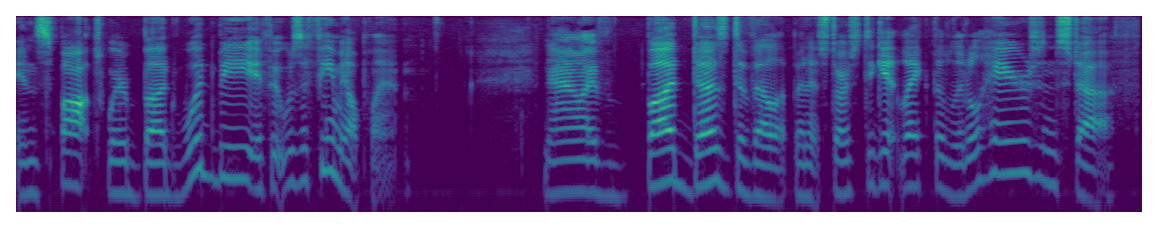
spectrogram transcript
in spots where bud would be if it was a female plant. Now, if bud does develop and it starts to get like the little hairs and stuff,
